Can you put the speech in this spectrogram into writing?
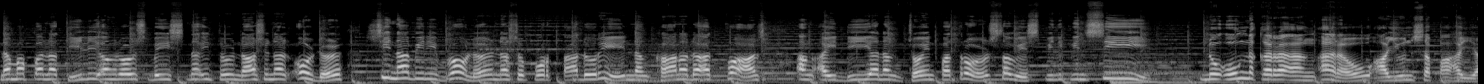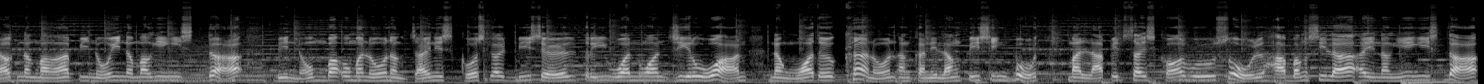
na mapanatili ang rules-based na international order. Sinabi ni Browner na suportado rin ng Canada at France ang idea ng joint patrol sa West Philippine Sea. Noong nakaraang araw, ayon sa pahayag ng mga Pinoy na mangingisda, binomba umano ng Chinese Coast Guard vessel 31101 ng water cannon ang kanilang fishing boat malapit sa Scarborough Shoal habang sila ay nangingisda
